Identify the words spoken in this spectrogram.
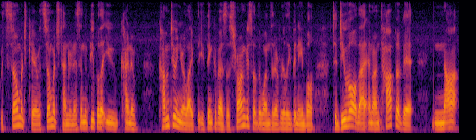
with so much care with so much tenderness. And the people that you kind of come to in your life that you think of as the strongest are the ones that have really been able to do all that and on top of it not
